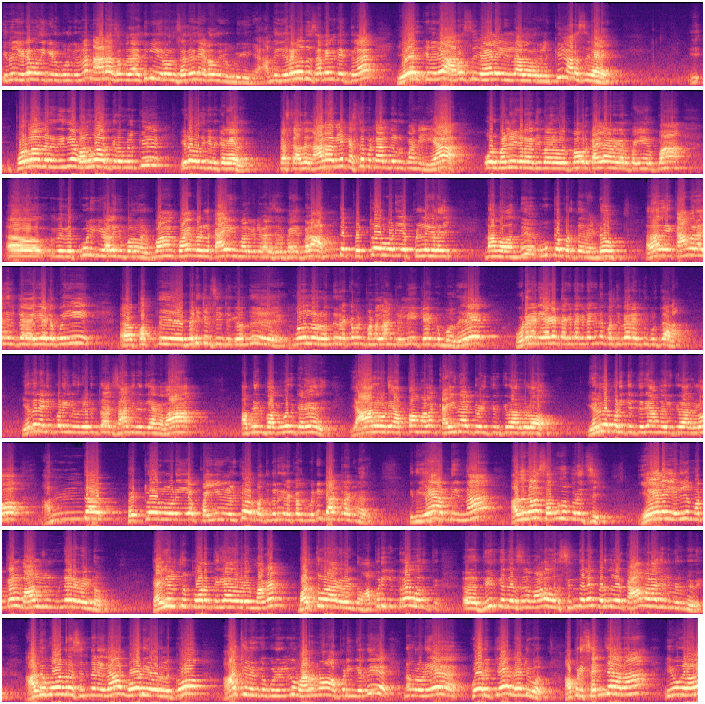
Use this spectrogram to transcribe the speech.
இதில் இடஒதுக்கீடு கொடுக்குறதுனா நாடா சமுதாயத்துக்கு இருபது சதவீதம் இடஒதுக்கீடு கொடுக்குறீங்க. அந்த இருபது சதவீதத்தில் ஏற்கனவே அரசு வேலை இல்லாதவர்களுக்கு அரசு வேலை. பொருளாதார ரீதியாக வலுவாக இருக்கிறவங்களுக்கு இடஒதுக்கீடு கிடையாது. கஷ்டம் அது நாடாரிலே கஷ்டப்பட்ட ஆட்கள் இருப்பாங்க இல்லையா? ஒரு மளிகை கடை அதிபர் இருப்பான் ஒரு கைலாகடக்கார பையன் இருப்பான் கூலிக்கு வேலைக்கு போகிறவன் இருப்பான் கோயம்பேட்டில் காய்கறி மார்க்கெட்டில் வேலை செய்கிற பையன் இருப்பான். அந்த பெற்றோருடைய பிள்ளைகளை நாம் வந்து ஊக்கப்படுத்த வேண்டும். அதாவது காமராஜர்கிட்ட ஐயாட்ட போய் பத்து மெடிக்கல் சீட்டுக்கு வந்து முதல்வர் வந்து ரெக்கமெண்ட் பண்ணலான்னு சொல்லி கேட்கும்போது உடனடியாக டக்கு டக்கு டக்குன்னு பத்து பேரை எடுத்து கொடுத்தாராம். எதன் அடிப்படையில் இவர் எடுத்தார்? சாதி ரீதியாகவா? அப்படின்னு பார்க்கும்போது கிடையாது. யாருடைய அப்பா அம்மாலாம் கை நாட்டு வைத்திருக்கிறார்களோ எழுத படிக்க தெரியாமல் இருக்கிறார்களோ அந்த பெற்றோர்களுடைய பையன்களுக்கு அவர் பத்து பேருக்கு ரெக்கமெண்ட் பண்ணி டாக்டர் ஆக்கினார். இது ஏன் அப்படின்னா அதுதான் சமூக புரட்சி. ஏழை எளிய மக்கள் வாழ்வில் முன்னேற வேண்டும். கையெழுத்து போட தெரியாதவருடைய மகன் மருத்துவராக வேண்டும். அப்படிங்கின்ற ஒரு தீர்க்க தரிசனமான ஒரு சிந்தனை பெருந்தலைவர் காமராஜரிடம் இருந்தது. அது போன்ற சிந்தனை தான் மோடி அவர்களுக்கும் ஆட்சியில் இருக்கக்கூடியவர்களுக்கும் வரணும் அப்படிங்கிறது நம்மளுடைய கோரிக்கை வேண்டுகோள். அப்படி செஞ்சாதான் இவங்களால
